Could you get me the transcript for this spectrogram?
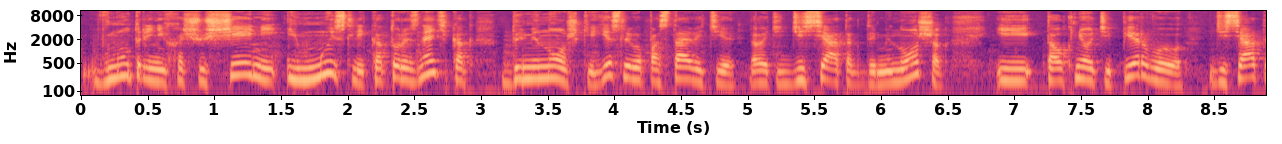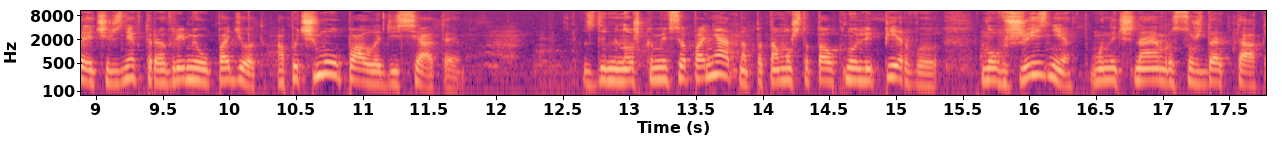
внутренних ощущений и мыслей, которые, знаете, как доминошки. Если вы поставите, давайте, десяток доминошек и толкнете первую, десятая через некоторое время упадет. А почему упала десятая? С доминошками все понятно, потому что толкнули первую. Но в жизни мы начинаем рассуждать так.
